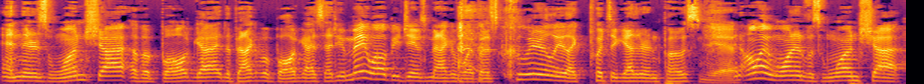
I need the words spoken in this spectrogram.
And there's one shot of a bald guy, the back of a bald guy's head who may well be James McAvoy, but it's clearly like put together in post. Yeah. And all I wanted was one shot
